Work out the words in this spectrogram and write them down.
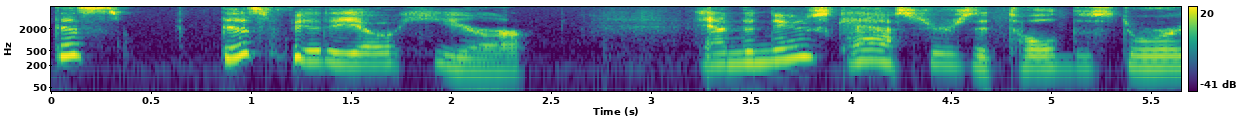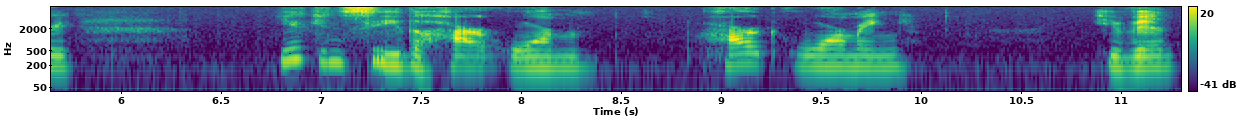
This this video here and the newscasters that told the story, you can see the heartwarm, heartwarming event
